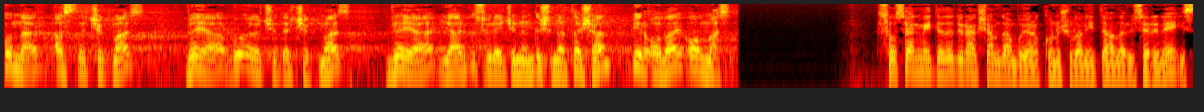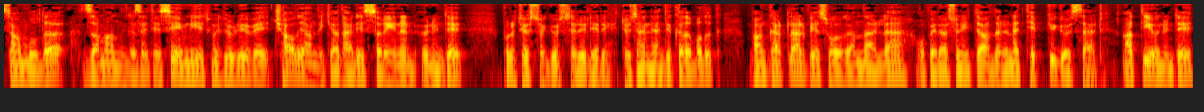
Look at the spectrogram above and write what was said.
bunlar aslı çıkmaz veya bu ölçüde çıkmaz veya yargı sürecinin dışına taşan bir olay olmaz. Sosyal medyada dün akşamdan bu yana konuşulan iddialar üzerine İstanbul'da Zaman Gazetesi Emniyet Müdürlüğü ve Çağlayan'daki Adalet Sarayı'nın önünde protesto gösterileri düzenlendi. Kalabalık pankartlar ve sloganlarla operasyon iddialarına tepki gösterdi. Adliye önünde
